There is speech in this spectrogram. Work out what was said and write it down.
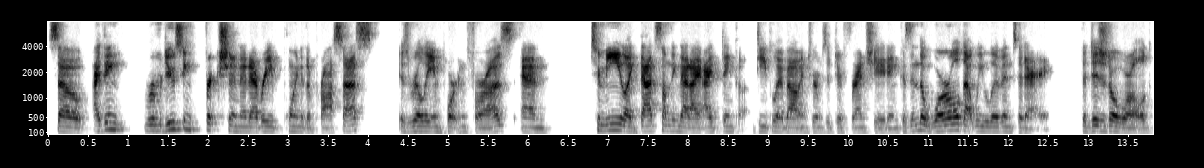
So I think reducing friction at every point of the process is really important for us. And to me, like that's something that I, I think deeply about in terms of differentiating. Because in the world that we live in today, the digital world,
